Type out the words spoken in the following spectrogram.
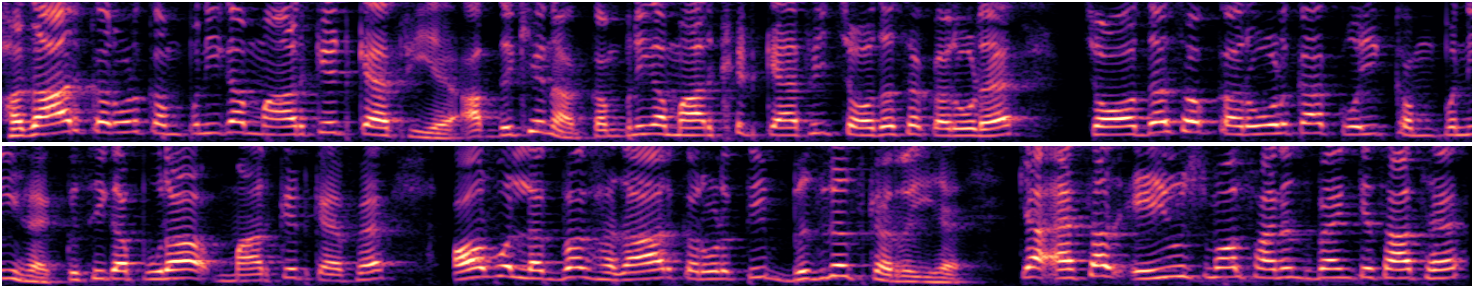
हज़ार करोड़ कंपनी का मार्केट कैप ही है। आप देखिए ना, कंपनी का मार्केट कैप ही चौदह सौ करोड़ है। चौदह सौ करोड़ का कोई कंपनी है, किसी का पूरा मार्केट कैप है और वो लगभग हज़ार करोड़ की बिज़नेस कर रही है। क्या ऐसा एयू स्मॉल फाइनेंस बैंक के साथ है?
